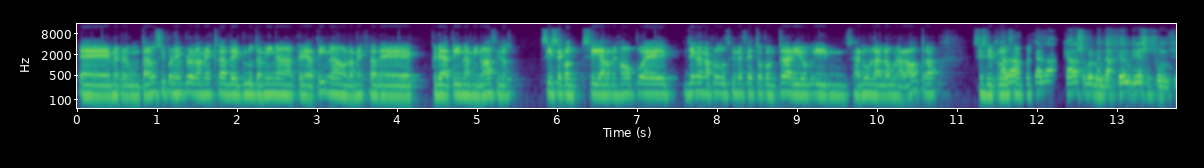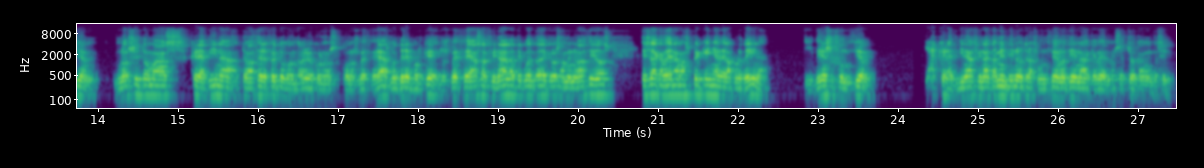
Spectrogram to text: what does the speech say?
eh, me preguntaron si, por ejemplo, la mezcla de glutamina-creatina o la mezcla de creatina-aminoácidos, si, se, si a lo mejor pues llegan a producir un efecto contrario y se anulan la una a la otra. Sí, sí, cada, cada, suplementación tiene su función. No si tomas creatina te va a hacer efecto contrario con los, con los BCAAs, no tiene por qué. Los BCAAs al final date cuenta de que los aminoácidos es la cadena más pequeña de la proteína y tiene su función. La creatina al final también tiene otra función, no tiene nada que ver, no se chocan entre sí.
